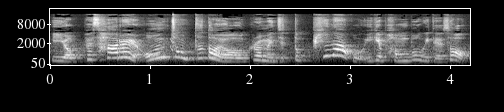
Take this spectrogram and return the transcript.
이 옆에 살을 엄청 뜯어요. 그러면 이제 또 피나고 이게 반복이 돼서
